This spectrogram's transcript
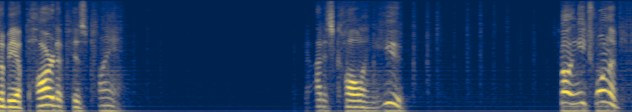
to be a part of His plan. God is calling you, calling each one of you.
